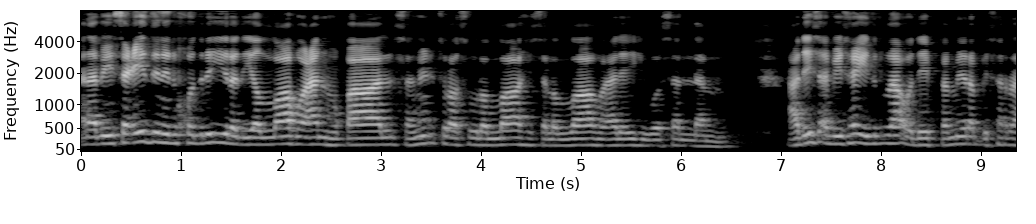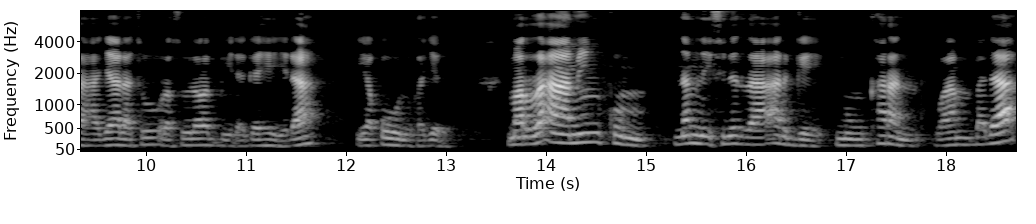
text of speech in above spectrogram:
عن أبي سعيد الخدري رضي الله عنه قال سمعت رسول الله صلى الله عليه وسلم. حديث أبي سعيد الرا وديف فمي ربي سر هجالة رسول ربي لقاه جدا يقول كجل من رأى منكم نمن سنر أرجي منكرا وأن بدا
